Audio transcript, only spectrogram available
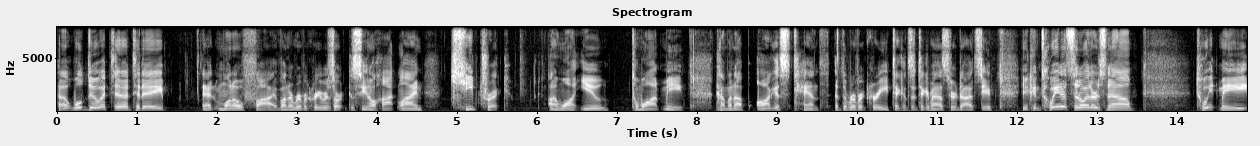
uh, we'll do it uh, today at 105 on a River Cree Resort Casino hotline. Cheap trick. I want you to want me. Coming up August 10th at the River Cree. Tickets at Ticketmaster.ca. You can tweet us at Oilers now. Tweet me,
